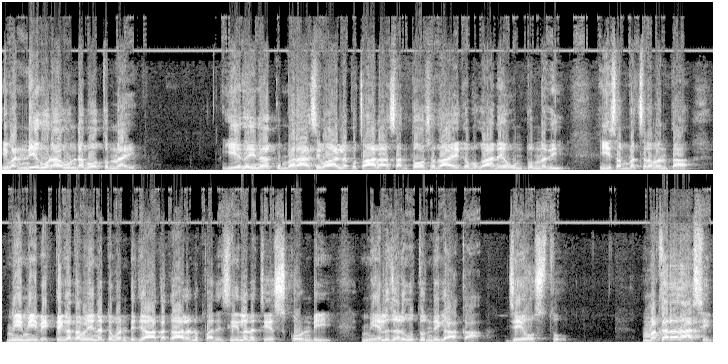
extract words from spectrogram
ఇవన్నీ కూడా ఉండబోతున్నాయి. ఏదైనా కుంభరాశి వాళ్ళకు చాలా సంతోషదాయకముగానే ఉంటున్నది ఈ సంవత్సరం అంతా మీ మీ వ్యక్తిగతమైనటువంటి జాతకాలను పరిశీలన చేసుకోండి. మేలు జరుగుతుంది గాక. జయోస్తు మకర రాశి.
